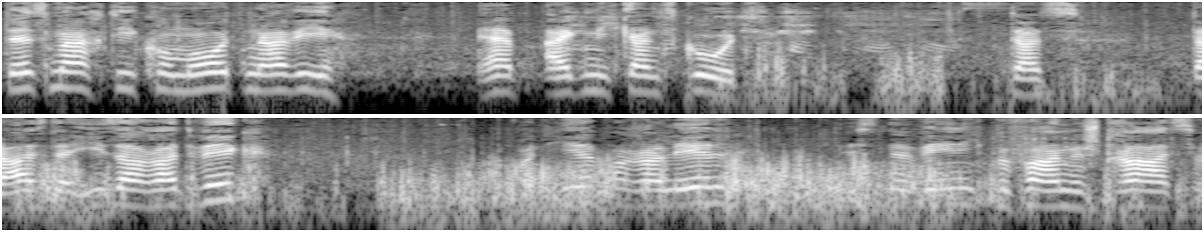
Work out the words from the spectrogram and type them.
Das macht die Komoot Navi App eigentlich ganz gut. Das, da ist der Isarradweg und hier parallel ist eine wenig befahrene Straße,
